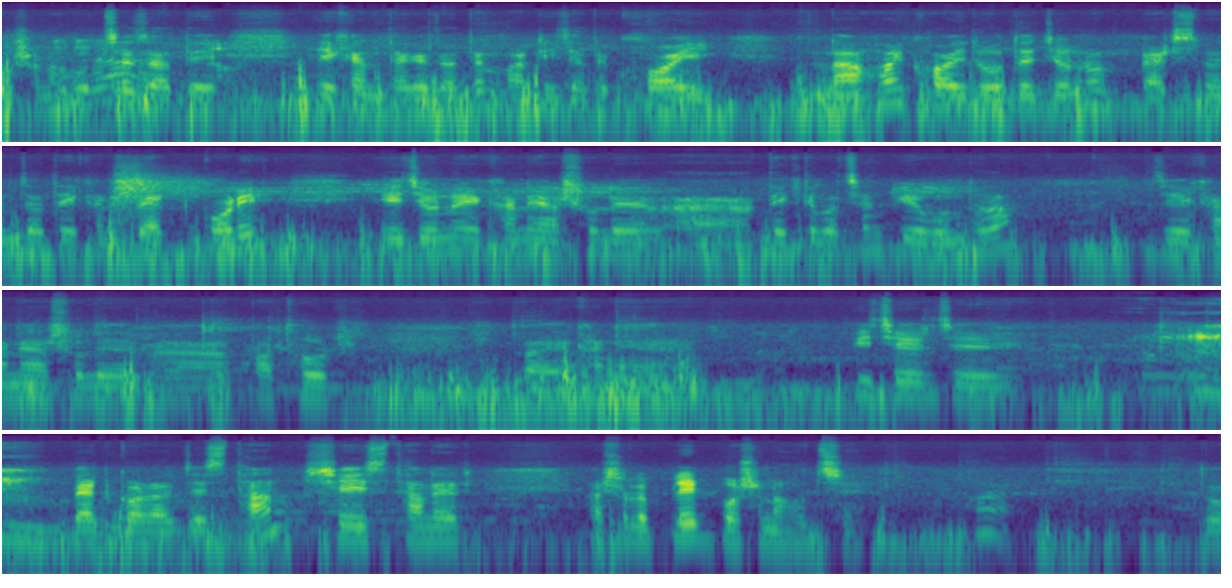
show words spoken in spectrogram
বসানো হচ্ছে যাতে এখান থেকে যাতে মাটি যাতে ক্ষয় না হয়, ক্ষয় রোধের জন্য ব্যাটসম্যান যাতে এখানে ব্যাট করে। এই জন্য এখানে আসলে দেখতে পাচ্ছেন প্রিয় বন্ধুরা, যে এখানে আসলে পাথর বা এখানে পিচের যে ব্যাট করার যে স্থান, সেই স্থানের আসলে প্লেট বসানো হচ্ছে। হ্যাঁ? তো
